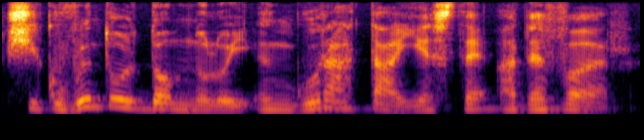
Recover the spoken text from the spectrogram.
și cuvântul Domnului în gura ta este adevăr.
